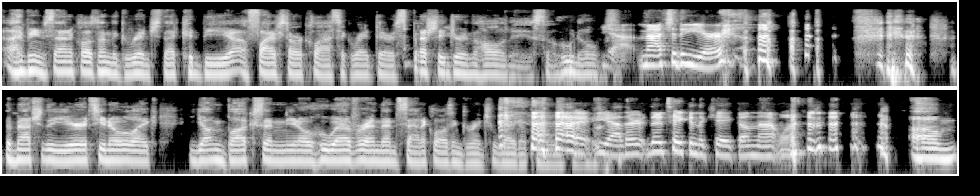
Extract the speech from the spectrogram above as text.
I, I, mean, Santa Claus and the Grinch, that could be a five star classic right there, especially during the holidays. So who knows? Yeah. Match of the year. the match of the year. It's, you know, like Young Bucks and, you know, whoever, and then Santa Claus and Grinch right up there. yeah. They're, they're taking the cake on that one. um,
